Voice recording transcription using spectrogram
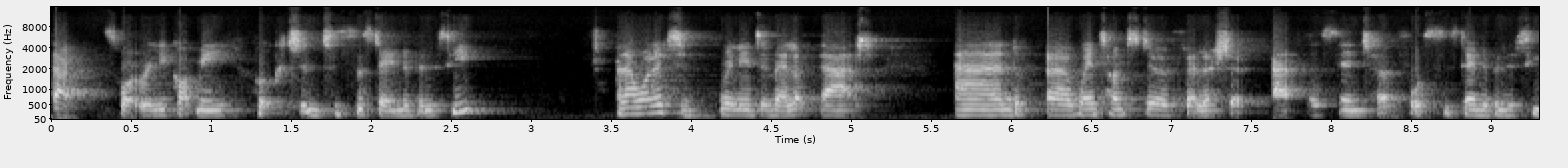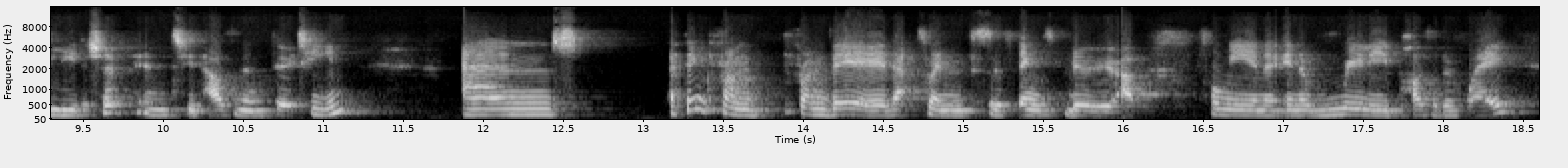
that's what really got me hooked into sustainability. And I wanted to really develop that and uh, went on to do a fellowship at the Centre for Sustainability Leadership in 2013. And I think from from there, that's when sort of things blew up for me in a, in a really positive way.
